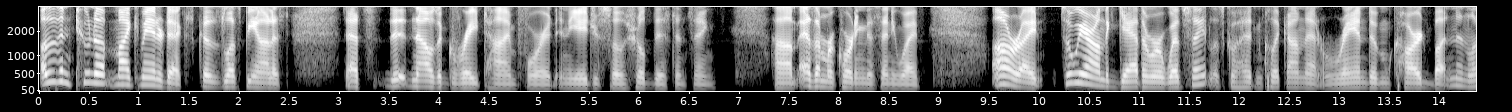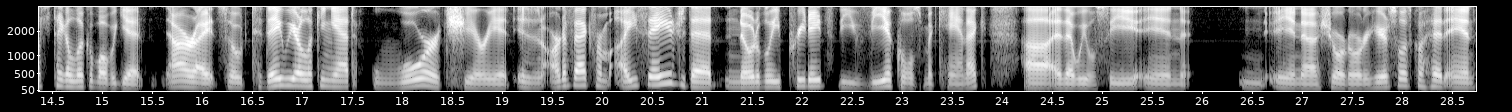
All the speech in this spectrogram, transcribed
other than tune up my commander decks. Because let's be honest, that's now is a great time for it in the age of social distancing. Um, as I'm recording this anyway. All right, so we are on the Gatherer website. Let's go ahead and click on that random card button and let's take a look at what we get. All right, so today we are looking at War Chariot. It is an artifact from Ice Age that notably predates the vehicles mechanic uh, that we will see in in a short order here. So let's go ahead and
